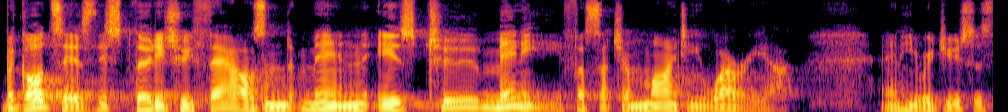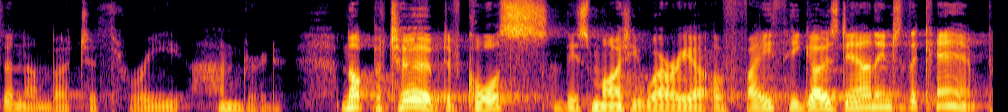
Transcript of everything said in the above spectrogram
But God says this 32,000 men is too many for such a mighty warrior and he reduces the number to 300. Not perturbed, of course, this mighty warrior of faith, he goes down into the camp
